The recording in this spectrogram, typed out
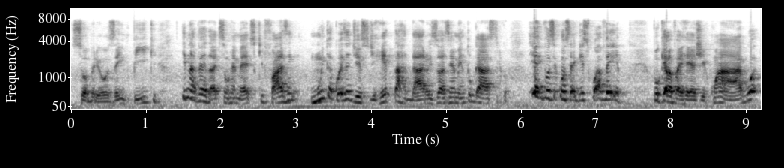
sobre Ozempic, e na verdade são remédios que fazem muita coisa disso, de retardar o esvaziamento gástrico. E aí você consegue isso com a aveia, porque ela vai reagir com a água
